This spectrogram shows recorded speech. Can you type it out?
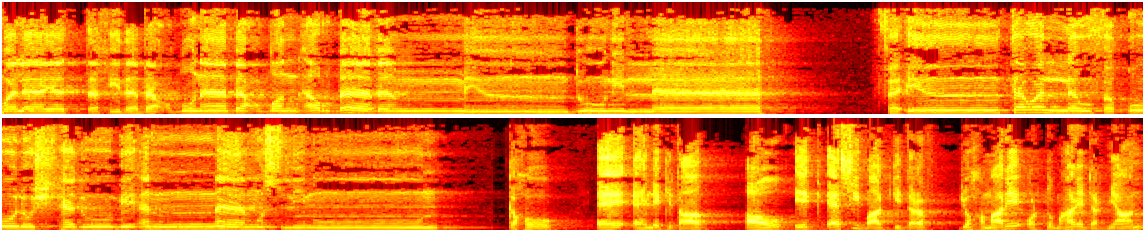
ولا يتخذ بعضنا بعضا أربابا من دون الله فَإِن تَوَلَّوْا فَقُولُوا اشْهَدُوا بِأَنَّا مُسْلِمُونَ کہو، اے اہل کتاب، آؤ ایک ایسی بات کی طرف جو ہمارے اور تمہارے درمیان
